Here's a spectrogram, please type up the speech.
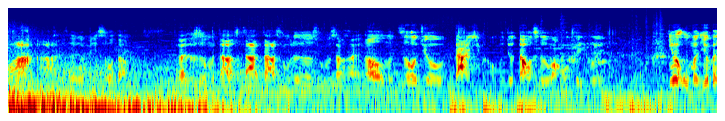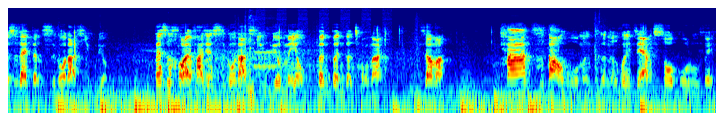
哇啊，这个没收到。对，这是我们打打打出的初步伤害。然后我们之后就大意嘛，我们就倒车往后退，因为。因为我们原本是在等石沟达 T 五六，但是后来发现石沟达 T 五六没有笨笨的从那里，你知道吗？他知道我们可能会这样收过路费，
